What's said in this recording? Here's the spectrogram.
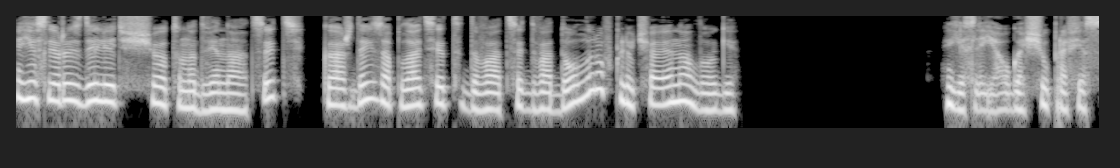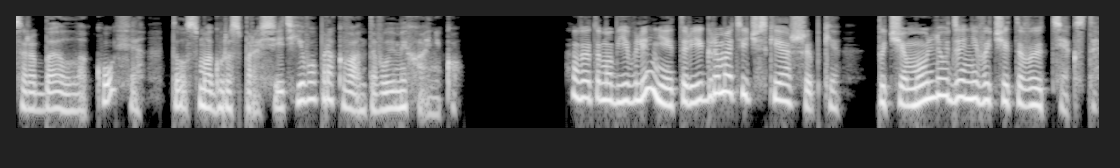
Если разделить счет на 12, каждый заплатит 22 доллара, включая налоги. Если я угощу профессора Белла кофе, то смогу расспросить его про квантовую механику. В этом объявлении три грамматические ошибки — Почему люди не вычитывают тексты?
